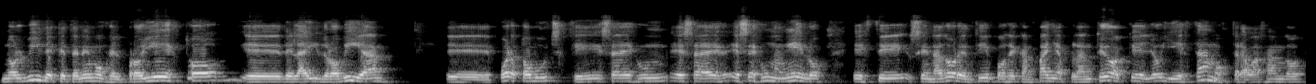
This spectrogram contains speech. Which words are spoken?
No olvide que tenemos el proyecto eh, de la hidrovía eh, Puerto Buch, que esa es un, esa ese es un anhelo. Este senador en tiempos de campaña planteó aquello y estamos trabajando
